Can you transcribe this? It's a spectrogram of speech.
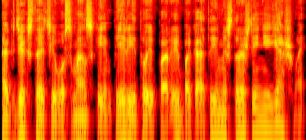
А где, кстати, в Османской империи той поры богатые месторождения яшмы?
